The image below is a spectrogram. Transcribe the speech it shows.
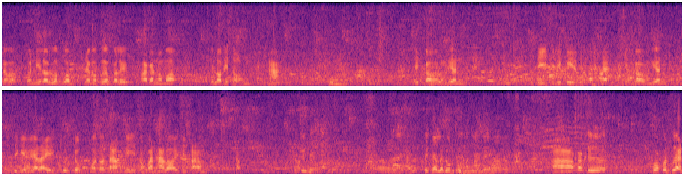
แล้ววันนี้เรารวบรวมได้มาเพิ่มก็เลยพากันมามอบเป็นรอบที่2นะฮะกลุ่มศิษย์เก่าโรงเรียนสตรีศิริเกตและศิษย์เก่าโรงเรียน ศิริเกตวิทยาลัยรุ่นจบมศ3ปี 2513 ครับซึ่งเอ่อเป็นการระดมทุนยังไงมาครับอ่าก็คือพวกเพื่อน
